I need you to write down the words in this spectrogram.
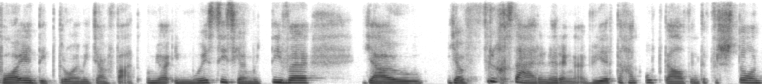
baie diep draai met jou vat om jou emosies, jou motiewe, jou jou vroegste herinneringe weer te gaan opdelf en te verstaan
